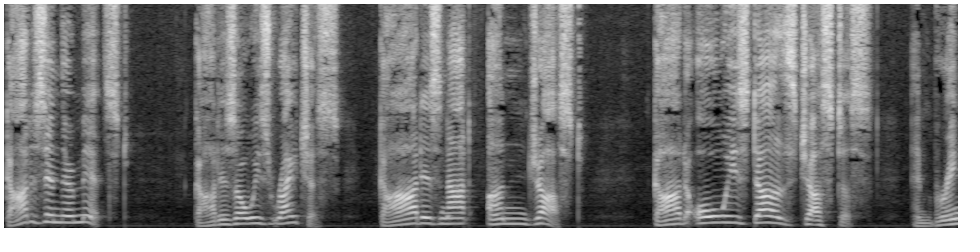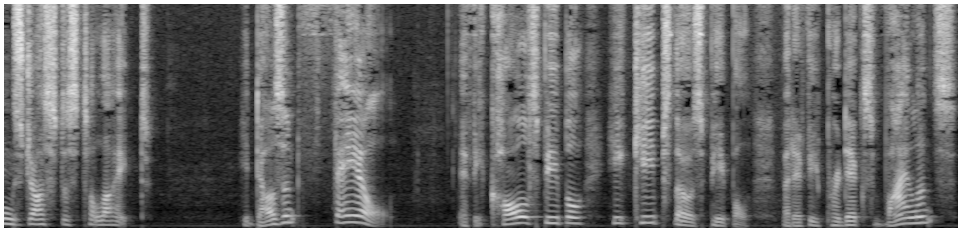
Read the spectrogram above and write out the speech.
God is in their midst. God is always righteous. God is not unjust. God always does justice and brings justice to light. He doesn't fail. If he calls people, he keeps those people. But if he predicts violence,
